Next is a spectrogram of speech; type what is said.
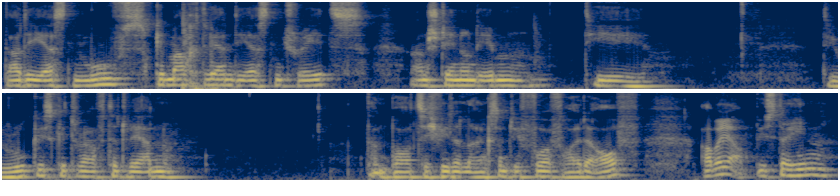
da die ersten Moves gemacht werden, die ersten Trades anstehen und eben die die Rookies gedraftet werden. Dann baut sich wieder langsam die Vorfreude auf. Aber ja, bis dahin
